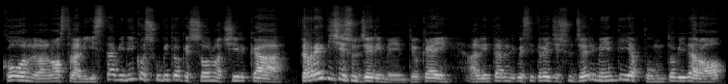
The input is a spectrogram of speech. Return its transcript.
con la nostra lista, vi dico subito che sono circa 13 suggerimenti, ok? All'interno di questi 13 suggerimenti appunto vi darò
